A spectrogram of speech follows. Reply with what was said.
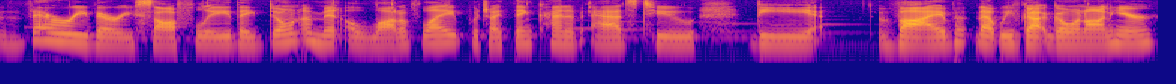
very very softly they don't emit a lot of light which I think kind of adds to the vibe that we've got going on here.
